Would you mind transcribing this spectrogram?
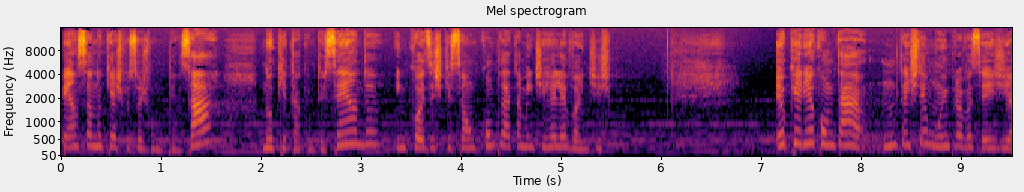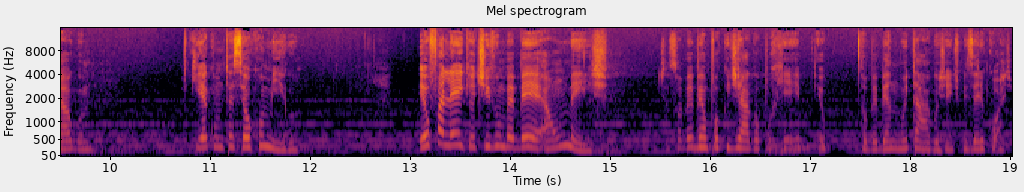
pensa no que as pessoas vão pensar, no que está acontecendo, em coisas que são completamente irrelevantes. Eu queria contar um testemunho para vocês de algo que aconteceu comigo. Eu falei que eu tive um bebê há um mês. Deixa eu só beber um pouco de água porque eu estou bebendo muita água, gente, misericórdia.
